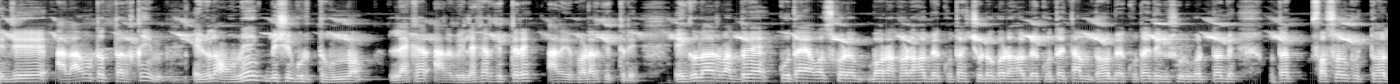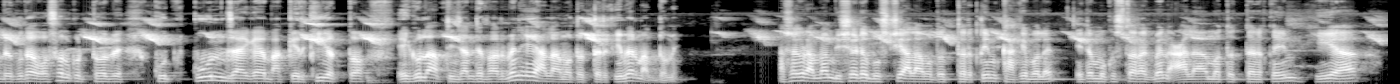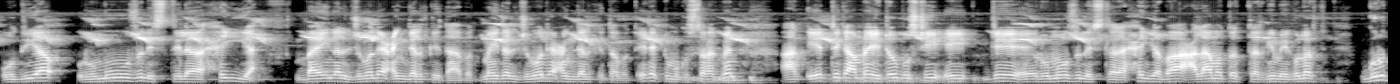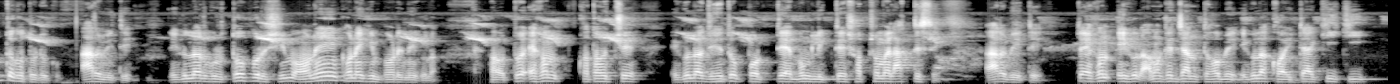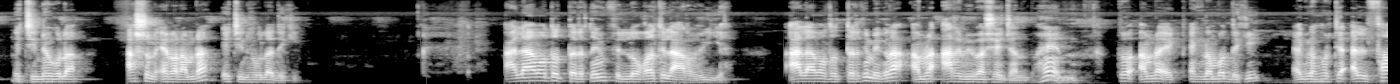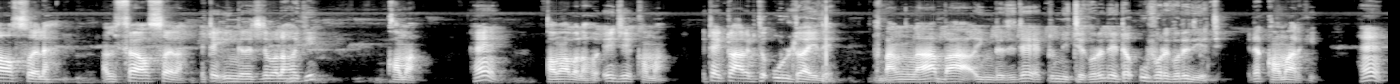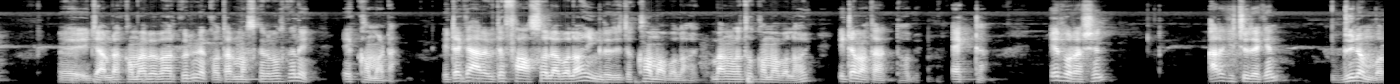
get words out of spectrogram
এই যে আলামত তারকিম, এগুলো অনেক বেশি গুরুত্বপূর্ণ। লেখার আরবি, লেখার ক্ষেত্রে, আরবি পড়ার ক্ষেত্রে। এগুলোর মাধ্যমে কোথায় আওয়াজ করে বড় করা হবে, কোথায় ছোট করা হবে, কোথায় থামতে হবে, কোথায় থেকে শুরু করতে হবে, কোথায় ফসল করতে হবে, কোথায় অসল করতে হবে কোন জায়গায় বাক্যের কী অর্থ, এগুলো আপনি জানতে পারবেন এই আলামত তরকিমের মাধ্যমে। আশা করি আমরা বিষয়টা বুঝছি, আলামত তরকিম কাকে বলে? এটা মুখস্থ রাখবেন, আলামত তরকিম হিয়া উদিয়া রুমুজুল ইস্তিলা ইস্তিলাহিয়া। বাইনাল জুমলে আইন্দাল কিতাবত মাইদাল জুমলে আইন্দাল কিতাবত। এটা একটু মুখস্থ রাখবেন। আর এর থেকে আমরা এটাও বুঝছি এই যে রুমুজুল ইস্তিলাহিয়া বা আলামত তরকিম এগুলোর গুরুত্ব কতটুকু? আরবিতে। এগুলোর গুরুত্ব পরিসীম অনেক অনেক ইম্পর্টেন্ট এগুলো। হ্যাঁ, তো এখন কথা হচ্ছে এগুলো যেহেতু পড়তে এবং লিখতে সবসময় লাগতেছে আরবিতে তো এখন এগুলো আমাকে জানতে হবে এগুলা কয়টা কি কি এই চিহ্নগুলা। আসুন এবার আমরা এই চিহ্নগুলা দেখি। আলামত তরকিম ফিল লোকাতিল আরবিয়া আলামত তরকিম এগুলা আমরা আরবি ভাষায় জানব হ্যাঁ? তো আমরা এক এক নম্বর দেখি, এক নম্বর হচ্ছে আলফা অসলা আলফা অসলা এটা ইংরেজিতে বলা হয় কি? কমা হ্যাঁ? কমা বলা হয়, এই যে কমা এটা একটু আরবিতে উল্টাই দেয়। বাংলা বা ইংরেজিতে একটু নিচে করে দিয়ে এটা উপরে করে দিয়েছে। এটা কমা আর কি হ্যাঁ? এই যে আমরা কমা ব্যবহার করি না, কথার মাঝখানে মাঝখানে এই কমাটা এটাকে আরবিতে ফাসলা বলা হয়, ইংরেজিতে ক্ষমা বলা হয় বাংলাতে ক্ষমা বলা হয়, এটা মাথায় রাখতে হবে। একটা, এরপর আসেন আর কিছু দেখেন, দুই নম্বর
